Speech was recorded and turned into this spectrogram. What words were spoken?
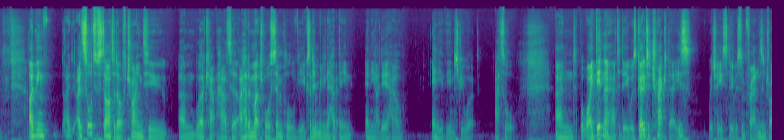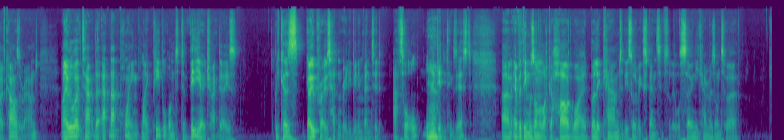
I've been I, I'd sort of started off trying to um, work out how to I had a much more simple view because I didn't really have any any idea how any of the industry worked at all. And but what I did know how to do was go to track days which I used to do with some friends and drive cars around. And I worked out that at that point like people wanted to video track days because GoPros hadn't really been invented at all. Yeah. They didn't exist. Um, everything was on like a hardwired bullet cam to these sort of expensive so little Sony cameras onto a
